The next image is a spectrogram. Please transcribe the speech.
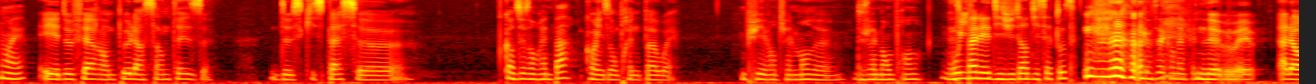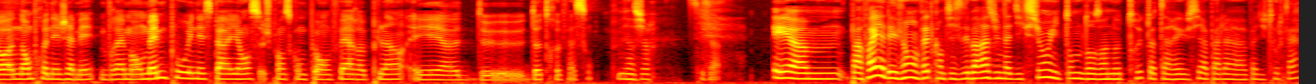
Ouais. et de faire un peu la synthèse de ce qui se passe Quand ils en prennent pas, quand ils en prennent pas, ouais. et puis éventuellement de, de jamais en prendre. N'est-ce Oui. pas les 18h17 autres C'est comme ça qu'on appelle Ne- ouais. Alors n'en prenez jamais, vraiment. Même pour une expérience, je pense qu'on peut en faire plein et euh, de d'autres façons. Bien sûr. C'est ça. Et euh, parfois, il y a des gens, en fait, quand ils se débarrassent d'une addiction, ils tombent dans un autre truc. Toi, t'as réussi à pas, la- pas du tout le faire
